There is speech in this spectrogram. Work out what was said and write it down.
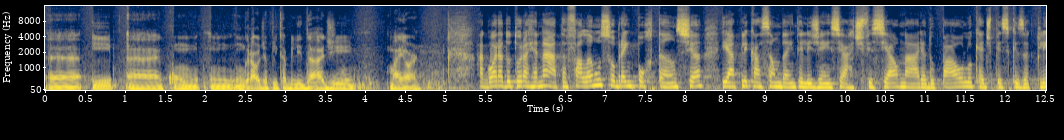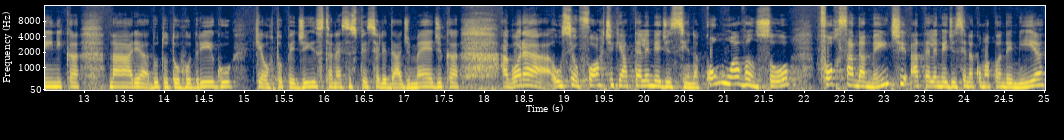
é, e é, com um, um grau de aplicabilidade maior. Agora, doutora Renata, falamos sobre a importância e a aplicação da inteligência artificial na área do Paulo, que é de pesquisa clínica, na área do doutor Rodrigo, que é ortopedista, nessa especialidade médica. Agora, o seu forte, que é a telemedicina. Como avançou forçadamente a telemedicina com a pandemia?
